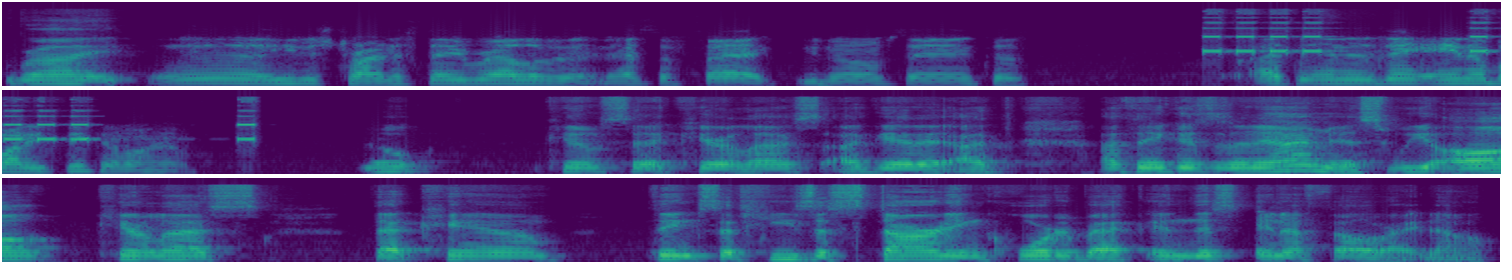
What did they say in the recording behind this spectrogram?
Right. Yeah, he just trying to stay relevant. That's a fact. You know what I'm saying? Because at the end of the day, ain't nobody thinking about him. Nope. Kim said care less. I get it. I I think it's unanimous. We all care less that Cam thinks that he's a starting quarterback in this NFL right now.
